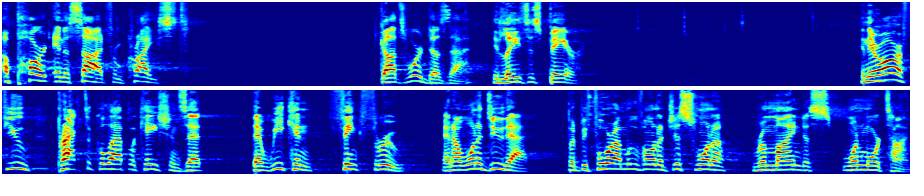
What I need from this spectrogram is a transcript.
apart and aside from Christ. God's word does that, it lays us bare. And there are a few practical applications that, that we can think through. And I want to do that. But before I move on, I just want to remind us one more time.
